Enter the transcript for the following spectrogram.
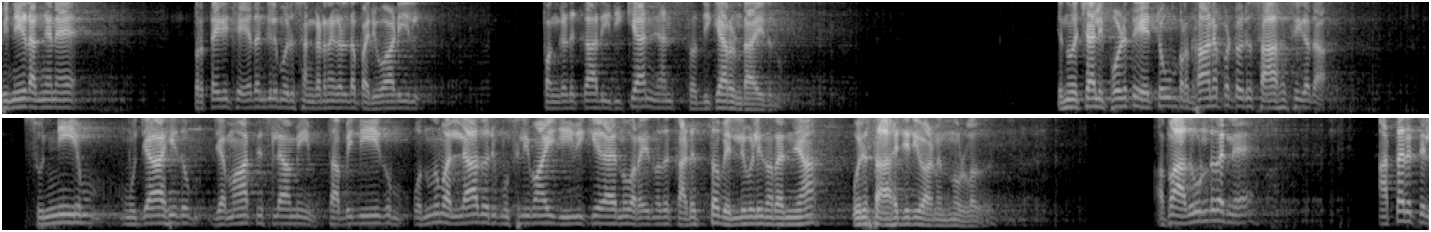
പിന്നീട് അങ്ങനെ പ്രത്യേകിച്ച് ഏതെങ്കിലും ഒരു സംഘടനകളുടെ പരിപാടിയിൽ പങ്കെടുക്കാതിരിക്കാൻ ഞാൻ ശ്രദ്ധിക്കാറുണ്ടായിരുന്നു. എന്ന് വെച്ചാൽ ഇപ്പോഴത്തെ ഏറ്റവും പ്രധാനപ്പെട്ട ഒരു സാഹസികത സുന്നിയും മുജാഹിദും ജമാഅത്ത് ഇസ്ലാമിയും തബിലീഗും ഒന്നുമല്ലാതെ ഒരു മുസ്ലിമായി ജീവിക്കുക എന്ന് പറയുന്നത് കടുത്ത വെല്ലുവിളി നിറഞ്ഞ ഒരു സാഹചര്യമാണ് ഇന്നുള്ളത്. അപ്പോൾ അതുകൊണ്ട് തന്നെ അത്തരത്തിൽ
